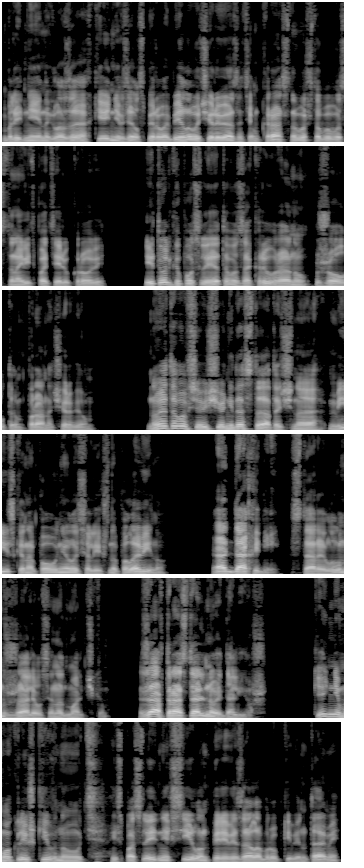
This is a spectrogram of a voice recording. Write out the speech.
Бледнее на глазах, Кенни взял сперва белого червя, затем красного, чтобы восстановить потерю крови, и только после этого закрыл рану желтым праночервем. Но этого все еще недостаточно, миска наполнилась лишь наполовину. «Отдохни», — старый лун сжалился над мальчиком. «Завтра остальное дольешь». Кенни мог лишь кивнуть. Из последних сил он перевязал обрубки винтами,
